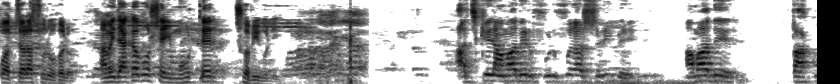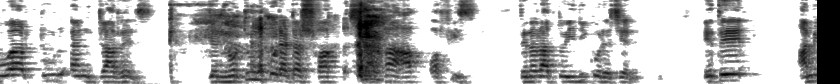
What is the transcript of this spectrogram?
পথ চলা শুরু হলো। আমি দেখাবো সেই মুহূর্তের ছবিগুলি। আজকে আমাদের ফুরফুরা শরীফে আমাদের তাকুয়া ট্যুর অ্যান্ড ট্রাভেলস যে নতুন করে একটা শাখা, অফিস তেনারা তৈরি করেছেন। এতে আমি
